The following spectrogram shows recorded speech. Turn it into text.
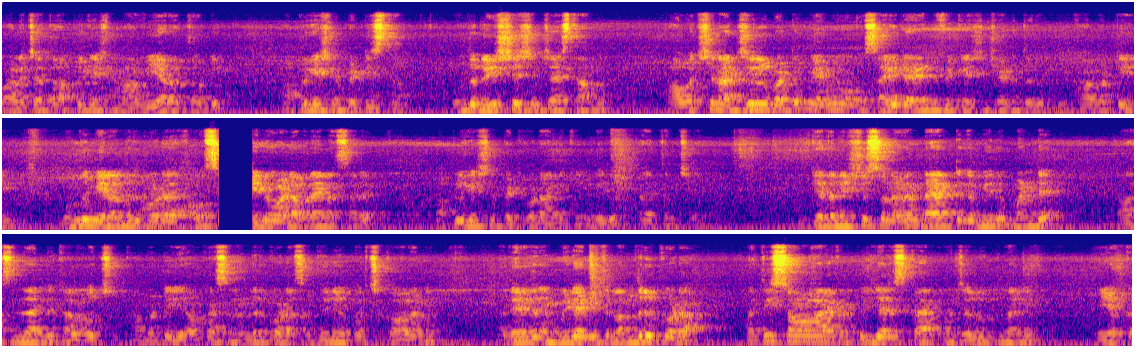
వాళ్ళ చేత అప్లికేషన్ మా విఆర్ఓ తోటి అప్లికేషన్ పెట్టిస్తాం ముందు రిజిస్ట్రేషన్ చేస్తాము. ఆ వచ్చిన అర్జీలను బట్టి మేము సైట్ ఐడెంటిఫికేషన్ చేయడం జరుగుతుంది. కాబట్టి ముందు మీరందరూ కూడా హౌస్ లేని వాళ్ళు ఎవరైనా సరే అప్లికేషన్ పెట్టుకోవడానికి మీరు ప్రయత్నం చేయాలి ఇంకేదైనా ఇష్యూస్ ఉన్నా కానీ డైరెక్ట్గా మీరు మండే తహసీల్దార్ని కలవచ్చు. కాబట్టి ఈ అవకాశాన్ని అందరూ కూడా సద్వినియోగపరచుకోవాలని అదేవిధంగా మీడియా మిత్రులందరూ కూడా ప్రతి సోమవారం ఇక్కడ పీజీఆర్ఎస్ కార్యక్రమం జరుగుతుందని మీ యొక్క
